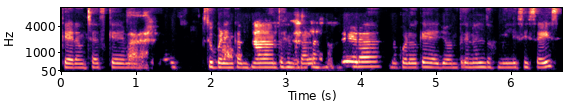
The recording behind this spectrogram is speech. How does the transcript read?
que era un chef que me ah. súper encantada antes de entrar a la carrera. Me acuerdo que yo entré en el 2016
